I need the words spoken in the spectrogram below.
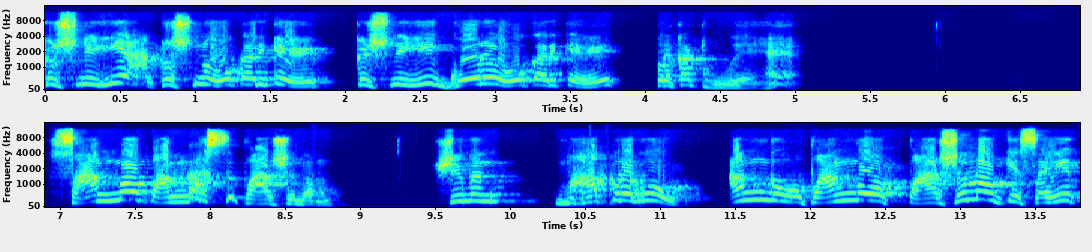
कृष्ण ही कृष्ण होकर के, कृष्ण ही गोरे होकर के प्रकट हुए हैं। सांगो पांगास्त पार्षदम, श्रीमन महाप्रभु अंग उपांग पार्षदों के सहित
